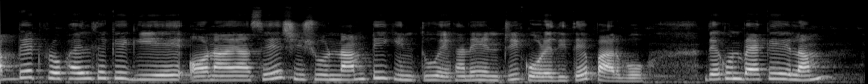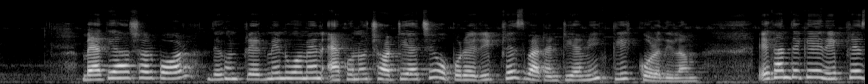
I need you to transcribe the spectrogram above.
আপডেট প্রোফাইল থেকে গিয়ে অনায়াসে শিশুর নামটি কিন্তু এখানে এন্ট্রি করে দিতে পারব। দেখুন, ব্যাকে এলাম। ব্যাকে আসার পর দেখুন প্রেগনেন্ট ওমেন এখনও ছটি আছে, ওপরে রিফ্রেশ বাটনটি আমি ক্লিক করে দিলাম। এখান থেকে রিফ্রেশ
